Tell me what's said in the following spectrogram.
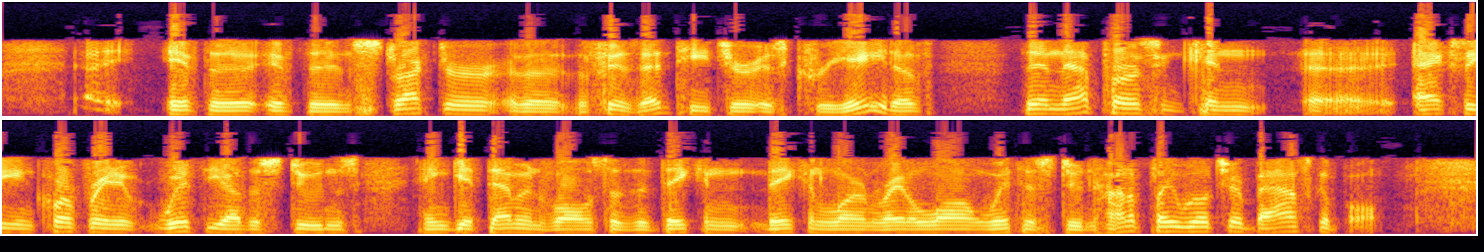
If the if the instructor or the, the phys ed teacher is creative, then that person can uh, actually incorporate it with the other students and get them involved so that they can they can learn right along with the student how to play wheelchair basketball.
